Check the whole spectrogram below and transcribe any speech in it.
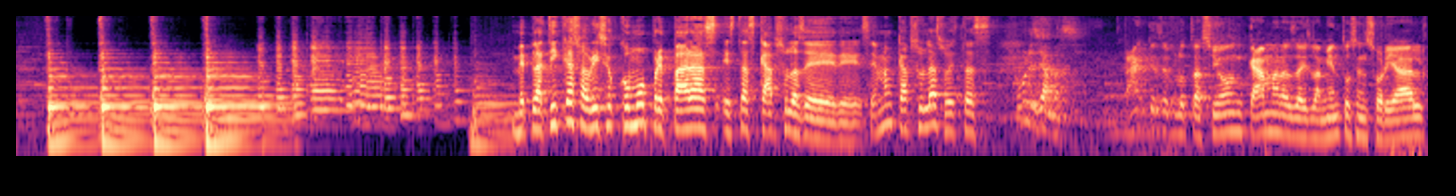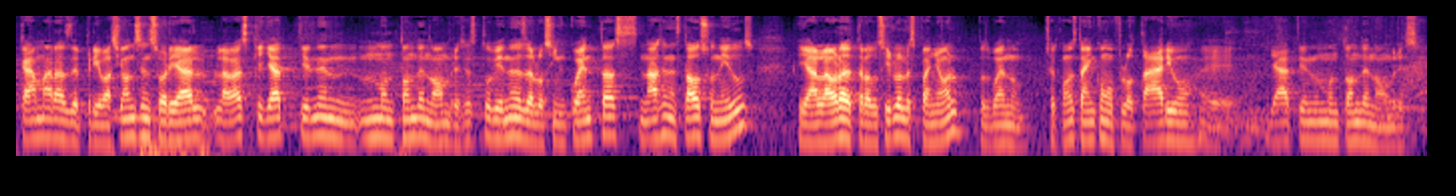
¿Me platicas, Fabricio, cómo preparas estas cápsulas de, ¿Se llaman cápsulas o estas...? ¿Cómo les llamas? Tanques de flotación, cámaras de aislamiento sensorial, cámaras de privación sensorial. La verdad es que ya tienen un montón de nombres. Esto viene desde los 50, nace en Estados Unidos y a la hora de traducirlo al español, pues bueno, se conoce también como flotario. Eh, ya tiene un montón de nombres.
